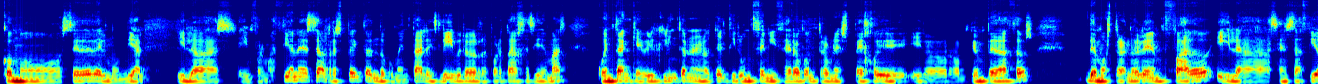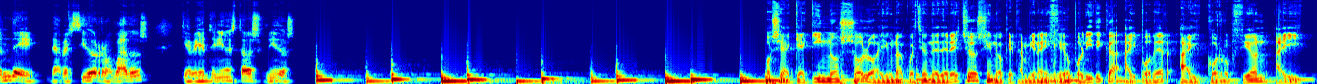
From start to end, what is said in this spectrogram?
como sede del Mundial. Y las informaciones al respecto en documentales, libros, reportajes y demás cuentan que Bill Clinton en el hotel tiró un cenicero contra un espejo y, lo rompió en pedazos, demostrando el enfado y la sensación de, de haber sido robados que había tenido Estados Unidos. O sea que aquí no solo hay una cuestión de derechos, sino que también hay geopolítica, hay poder, hay corrupción, hay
